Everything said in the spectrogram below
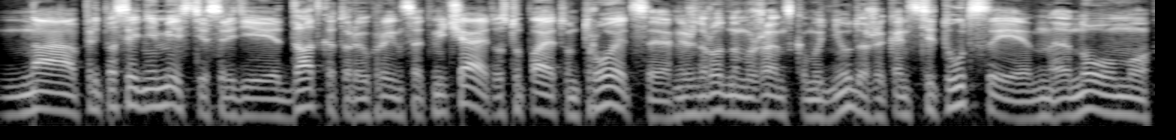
на предпоследнем месте среди дат, которые украинцы отмечают, уступает он Троице, Международному женскому дню, даже Конституции, новому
